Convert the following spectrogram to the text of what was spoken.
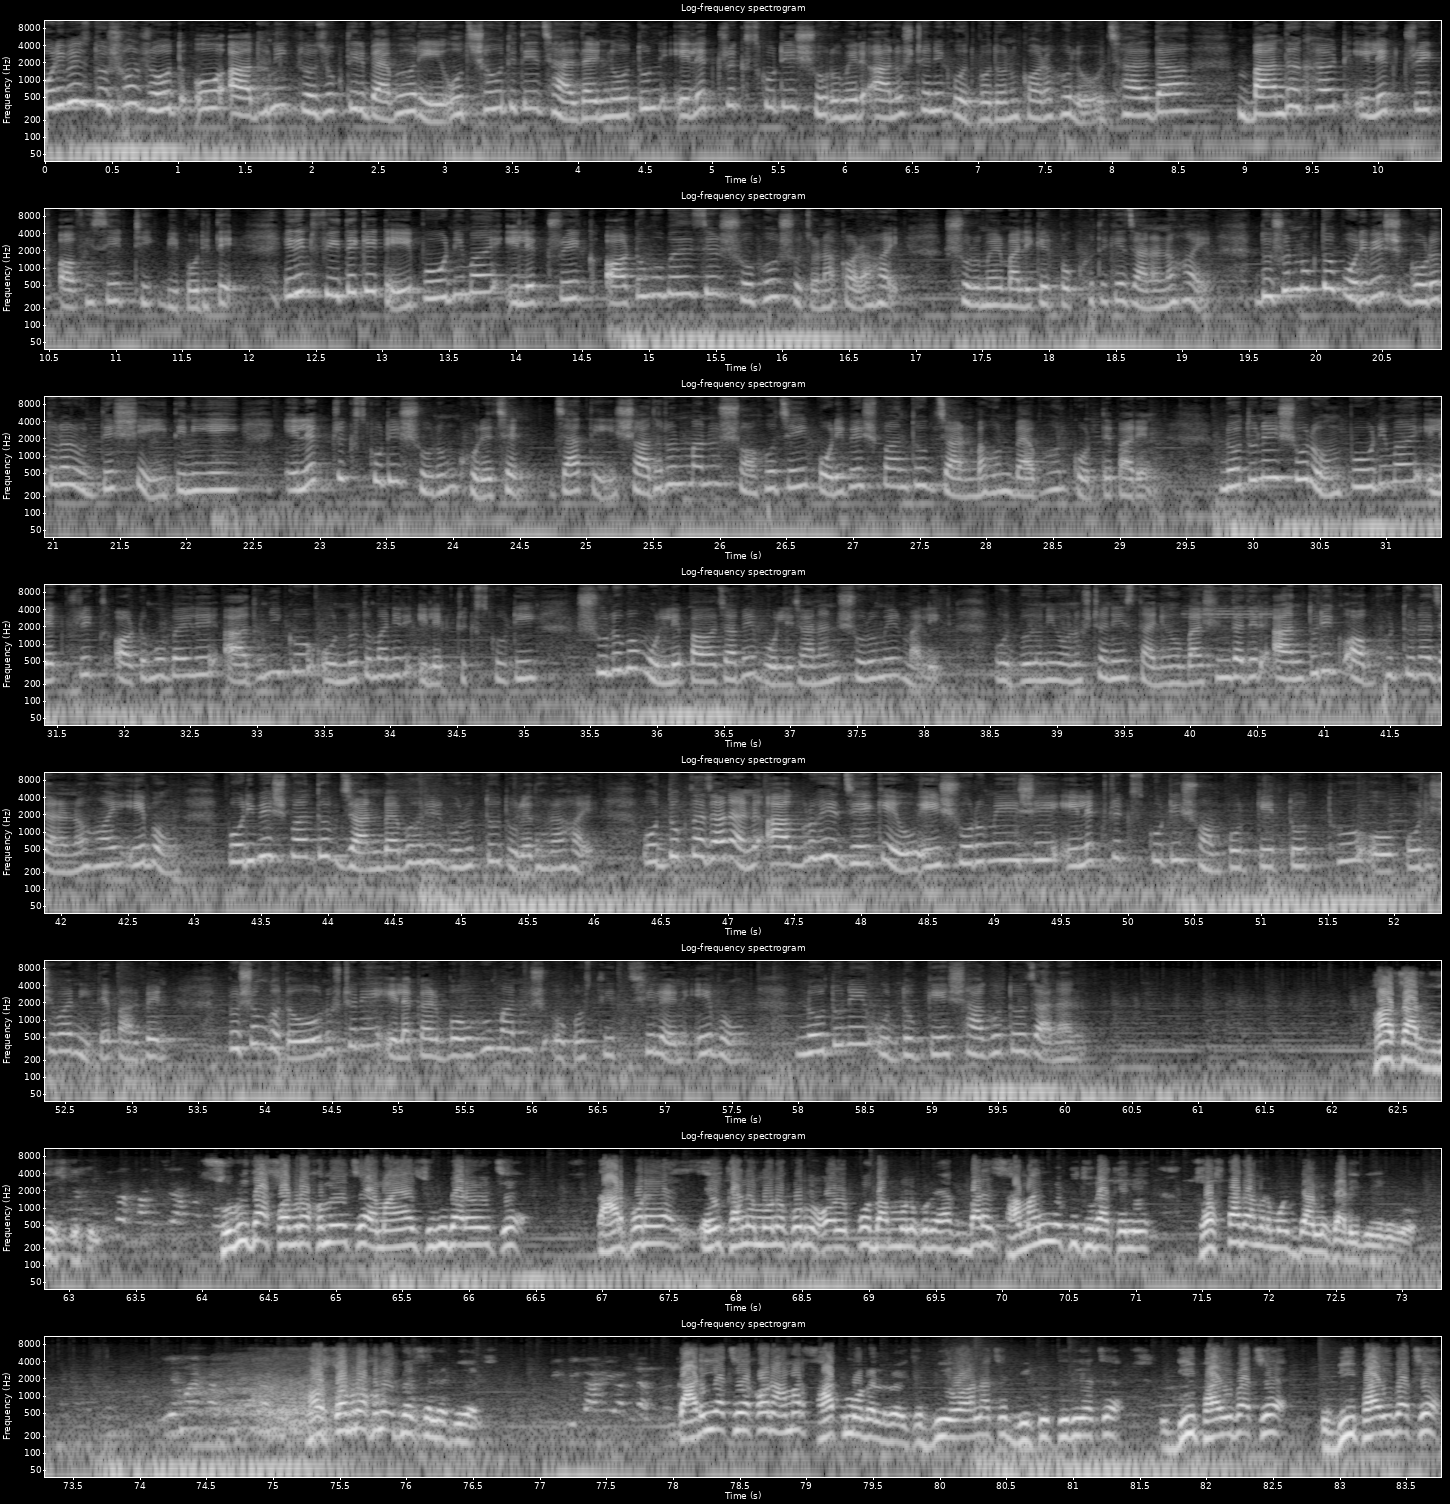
পরিবেশ দূষণ রোধ ও আধুনিক প্রযুক্তির ব্যবহারে উৎসাহ দিতে ঝালদায় নতুন ইলেকট্রিক স্কুটির শোরুমের আনুষ্ঠানিক উদ্বোধন করা হলো ঝালদা বান্ধাঘাট ইলেকট্রিক অফিসের ঠিক বিপরীতে। এদিন ফিতে কেটে পূর্ণিমা ইলেকট্রিক অটোমোবাইলসের শুভ সূচনা করা হয়। শোরুমের মালিকের পক্ষ থেকে জানানো হয়, দূষণমুক্ত পরিবেশ গড়ে তোলার উদ্দেশ্যেই তিনি এই ইলেকট্রিক স্কুটির শোরুম খুলেছেন, যাতে সাধারণ মানুষ সহজেই পরিবেশ বান্ধব যানবাহন ব্যবহার করতে পারেন। নতুন এই শোরুম পূর্ণিমা ইলেকট্রিক্স অটোমোবাইলে আধুনিক ও উন্নতমানের ইলেকট্রিক স্কুটি সুলভ মূল্যে পাওয়া যাবে বলে জানান শোরুমের মালিক। উদ্বোধনী অনুষ্ঠানে স্থানীয় বাসিন্দাদের আন্তরিক অভ্যর্থনা জানানো হয় এবং পরিবেশ বান্ধব যান ব্যবহারের গুরুত্ব তুলে ধরা হয়। উদ্যোক্তা জানান, আগ্রহী যে কেউ এই শোরুমে এসে ইলেকট্রিক স্কুটি সম্পর্কে তথ্য ও পরিষেবা নিতে পারবেন। প্রসঙ্গত, অনুষ্ঠানে এলাকার বহু মানুষ উপস্থিত ছিলেন এবং নতুন এই উদ্যোগকে স্বাগত জানান। হ্যাঁ দিয়ে সুবিধা সব রকমের হচ্ছে এমআইআই সুবিধা রয়েছে। তারপরে এইখানে মনে করুন, অল্প দাম মনে করুন, একবারে সামান্য কিছু রাখেনি, সস্তা দামের মধ্যে আমি গাড়ি দিয়ে দেবো। হ্যাঁ সব রকমের ফেসিলিটি আছে। গাড়ি আছে এখন আমার সাত মডেল রয়েছে। বি ওয়ান আছে বি টু থ্রি আছে ডি ফাইভ আছে বি ফাইভ আছে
